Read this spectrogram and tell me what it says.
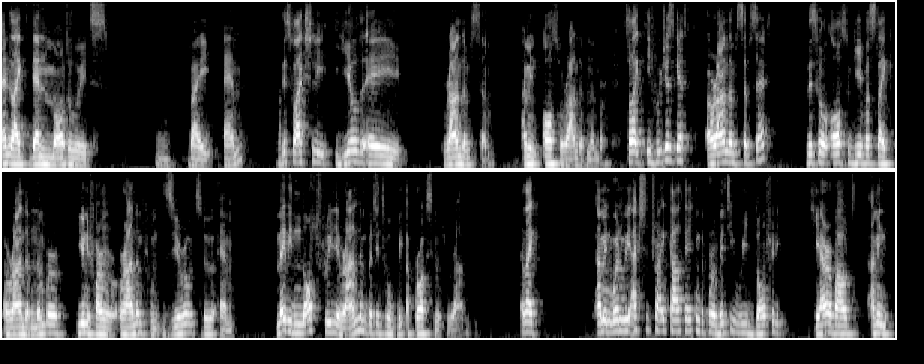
and like then model it by m, this will actually yield a random sum. I mean, also random number. So like if we just get a random subset, this will also give us like a random number, uniform random from zero to m. Maybe not really random, but it will be approximately random. And like, I mean, when we actually try calculating the probability, we don't really care about, I mean,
